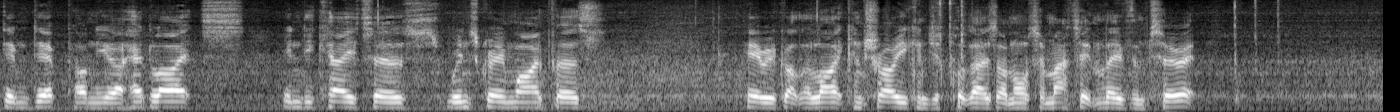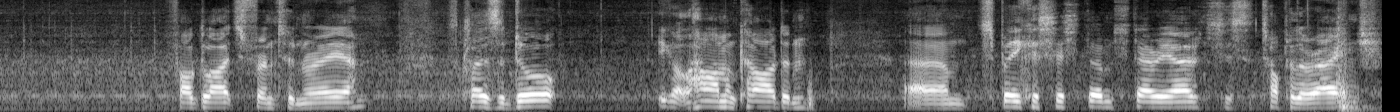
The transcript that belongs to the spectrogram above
dim dip on your headlights indicators windscreen wipers. Here we've got the light control. You can just put those on automatic and leave them to it. Fog lights front and rear. Let's close the door. You've got the Harman Kardon um, speaker system stereo. This is the top of the range.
